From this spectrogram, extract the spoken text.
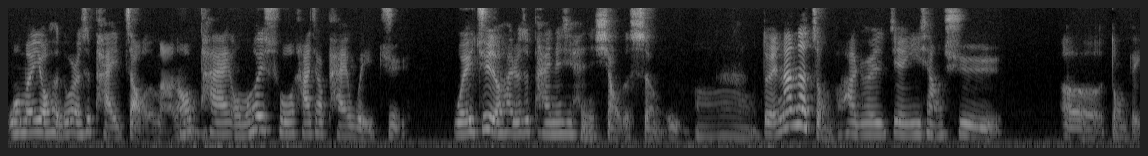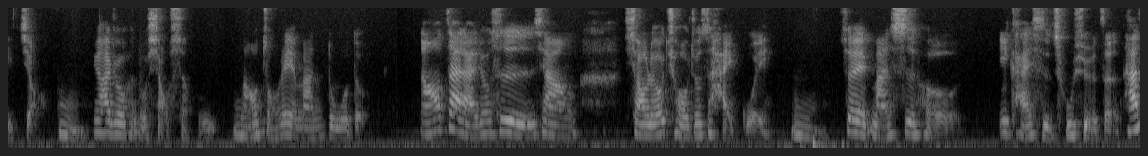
我们有很多人是拍照的嘛，然后嗯拍、我们会说它叫拍微距。微距的话就是拍那些很小的生物，哦，对，那那种的话就会建议像去呃东北角，嗯因为它就有很多小生物，嗯然后种类也蛮多的。然后再来就是像小琉球就是海龟，嗯，所以蛮适合一开始初学者。他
